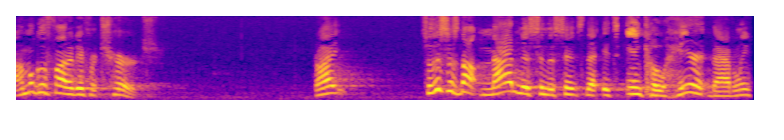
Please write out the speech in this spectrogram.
I'm going to go find a different church. Right? So this is not madness in the sense that it's incoherent babbling.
